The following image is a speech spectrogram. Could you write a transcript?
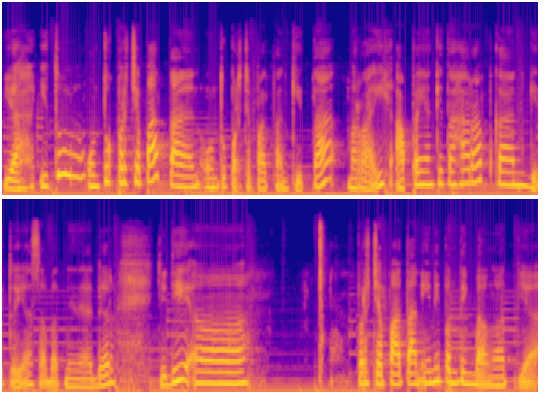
Ya, itu untuk percepatan, untuk percepatan kita meraih apa yang kita harapkan gitu ya, sahabat miliarder. Jadi uh, percepatan ini penting banget ya,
